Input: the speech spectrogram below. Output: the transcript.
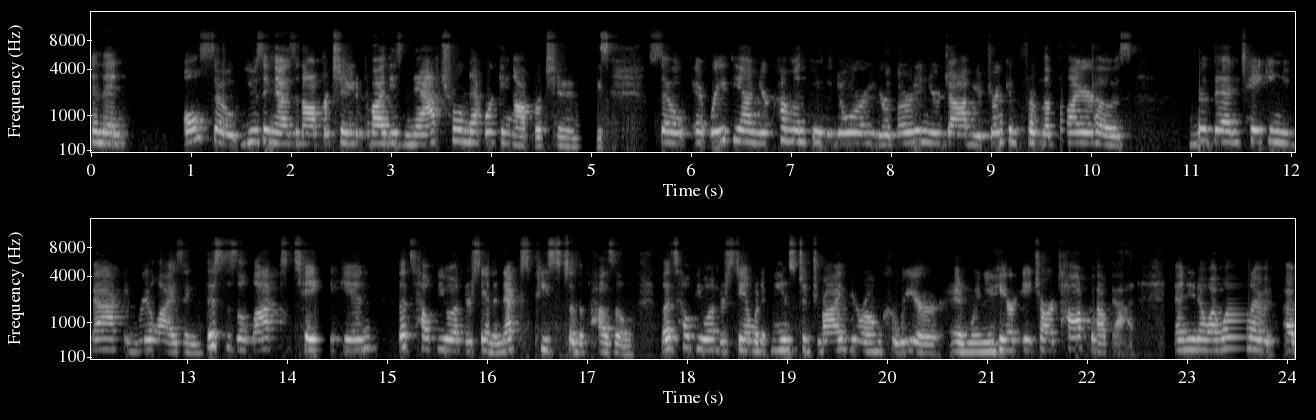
And then also using that as an opportunity to provide these natural networking opportunities. So at Raytheon, you're coming through the door, you're learning your job, you're drinking from the fire hose. We're then taking you back and realizing this is a lot to take in. Let's help you understand the next piece to the puzzle. Let's help you understand what it means to drive your own career. And when you hear HR talk about that, and you know, I want to I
